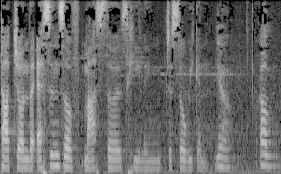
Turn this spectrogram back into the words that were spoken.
touch on the essence of Master's healing, just so we can. Yeah. Um,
